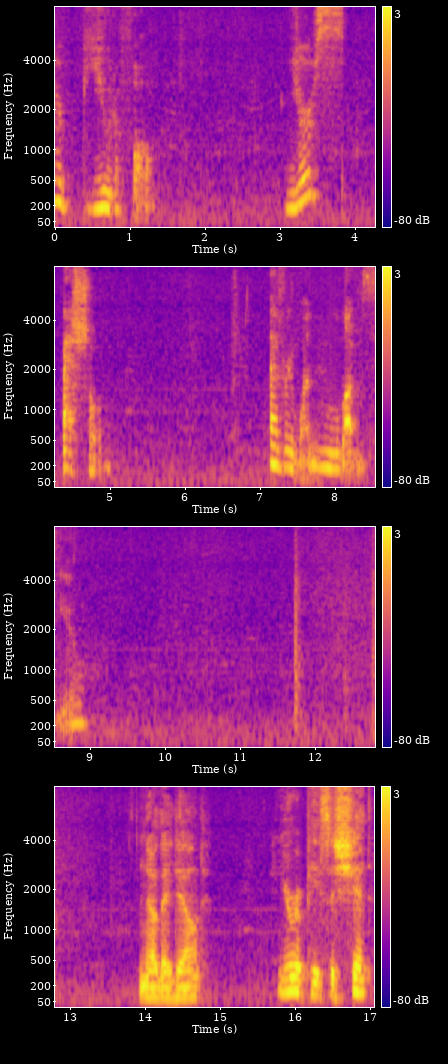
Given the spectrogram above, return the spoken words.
You're beautiful. You're special. Everyone loves you. No, they don't. You're a piece of shit.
